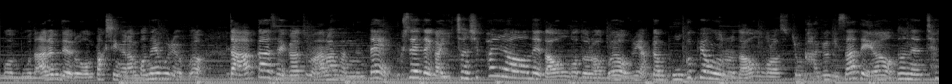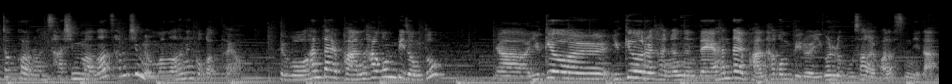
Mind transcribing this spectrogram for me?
한번 뭐 나름대로 언박싱을 한번 해보려고요. 일단 아까 제가 좀 알아봤는데 6세대가 2018년에 나온 거더라고요. 우리 약간 보급형으로 나온 거라서 좀 가격이 싸대요. 저는 최저가로 한 40만 원, 30 몇만 원 하는 것 같아요. 그리고 한달 반 학원비 정도? 야 6개월 6개월을 다녔는데 한 달 반 학원비를 이걸로 보상을 받았습니다.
